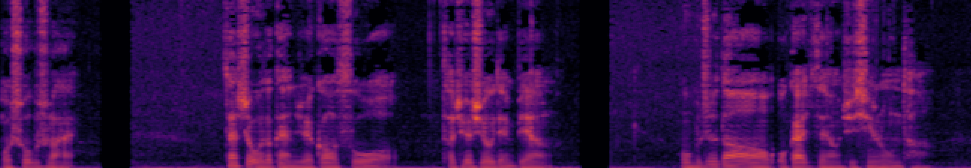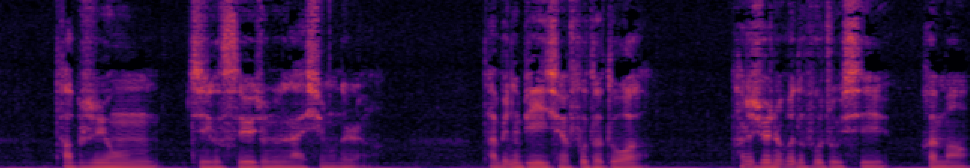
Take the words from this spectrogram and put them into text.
我说不出来，但是我的感觉告诉我，他确实有点变了。我不知道我该怎样去形容他，他不是用几个词语就能来形容的人了。他变得比以前负责多了。他是学生会的副主席，很忙，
